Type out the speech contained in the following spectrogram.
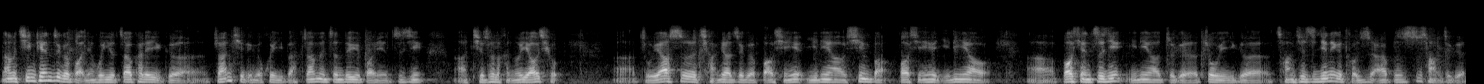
那么今天这个保监会又召开了一个专题的一个会议吧，专门针对于保险资金啊提出了很多要求，啊，主要是强调这个保险业一定要信保，保险业一定要啊保险资金一定要这个作为一个长期资金的一个投资者，而不是市场这个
